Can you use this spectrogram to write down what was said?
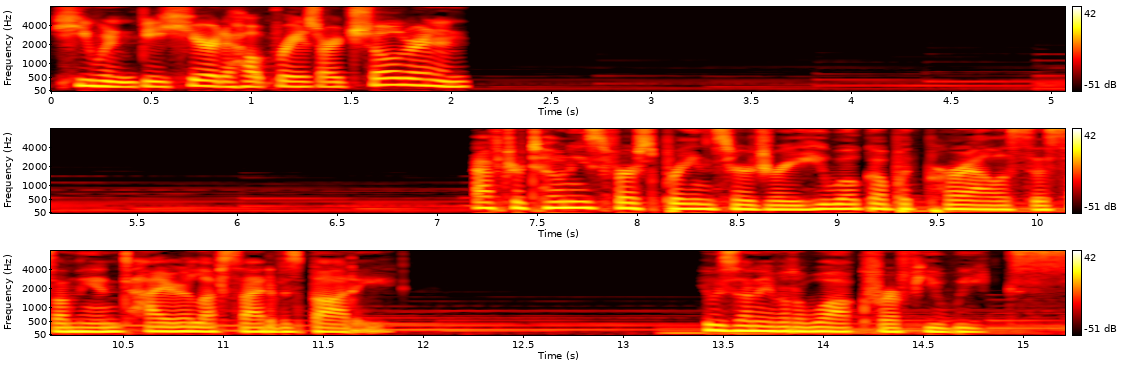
he wouldn't be here to help raise our children and After Tony's first brain surgery, he woke up with paralysis on the entire left side of his body. He was unable to walk for a few weeks.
